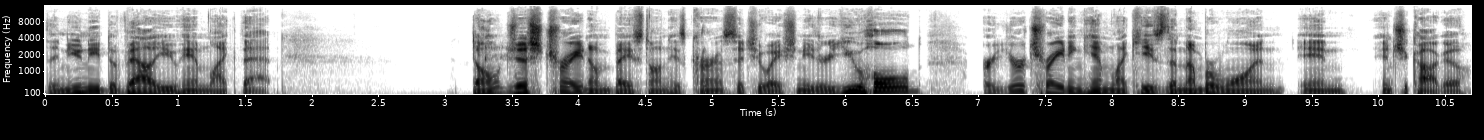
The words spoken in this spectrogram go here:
then you need to value him like that. Don't just trade him based on his current situation. Either you hold or you're trading him like he's the number one in in Chicago.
